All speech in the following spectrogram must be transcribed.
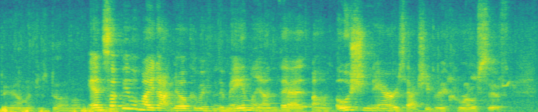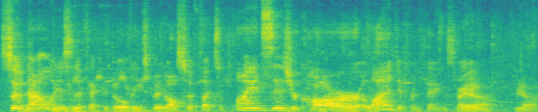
damage is done on And some people might not know coming from the mainland that um, ocean air is actually very corrosive. So not only does it affect the buildings, but it also affects appliances, your car, a lot of different things, right? Yeah, yeah.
